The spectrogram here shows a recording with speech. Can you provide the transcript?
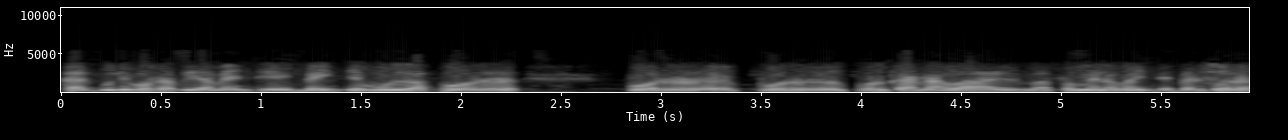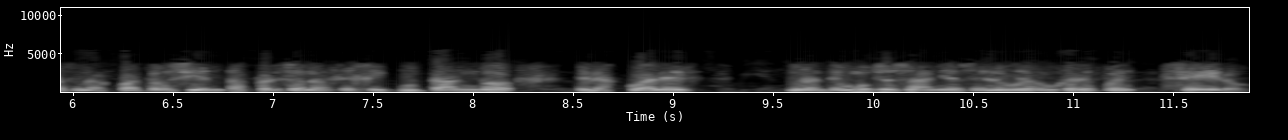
calculemos rápidamente, 20 murgas por, por, por, por carnaval, más o menos 20 personas, unas 400 personas ejecutando, de las cuales durante muchos años el número de mujeres fue cero,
